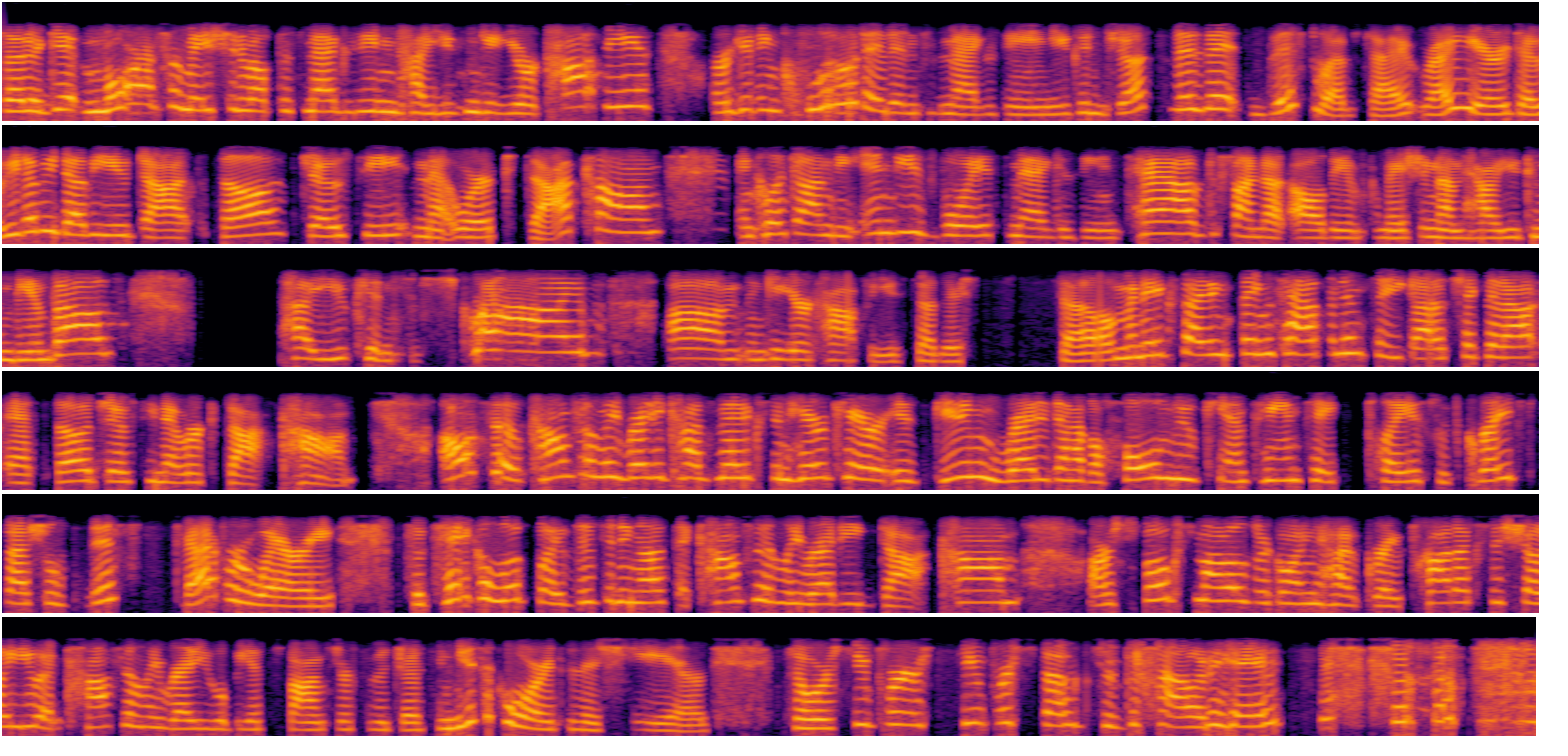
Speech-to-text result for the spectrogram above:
So to get more information about this magazine and how you can get your copies or get included into the magazine, you can just visit this website right here, www.thejosienetwork.com, and click on the Indies Voice magazine tab to find out all the information on how you can be involved, how you can subscribe, um, and get your copies. So there's so many exciting things happening, so you got to check that out at thejosienetwork.com. Also, Confidently Ready Cosmetics and Hair Care is getting ready to have a whole new campaign take place with great specials this February. So take a look by visiting us at confidentlyready.com. Our spokesmodels are going to have great products to show you, and Confidently Ready will be a sponsor for the Josie Music Awards this year. So we're super, super stoked about it.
